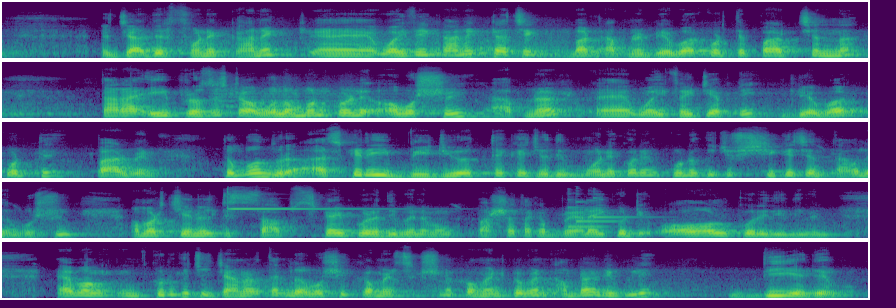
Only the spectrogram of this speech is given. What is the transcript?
যাদের ফোনে কানেক্ট ওয়াইফাই কানেক্ট আছে, বাট আপনি ব্যবহার করতে পারছেন না, তারা এই প্রসেসটা অবলম্বন করলে অবশ্যই আপনার ওয়াইফাইটি আপনি ব্যবহার করতে পারবেন। তো বন্ধুরা, আজকের এই ভিডিও থেকে যদি মনে করেন কোনো কিছু শিখেছেন, তাহলে অবশ্যই আমার চ্যানেলটি সাবস্ক্রাইব করে দিবেন এবং পাশে থাকা বেল আইকনটি অল করে দিয়ে দিবেন। এবং কোনো কিছু জানার থাকলে অবশ্যই কমেন্ট সেকশনে কমেন্ট করবেন, আমরা রিপ্লাই দিয়ে দেবো।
